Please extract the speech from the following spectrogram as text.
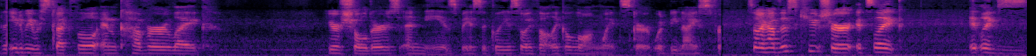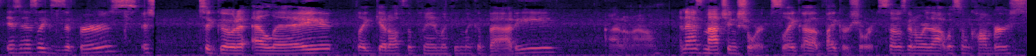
they need to be respectful and cover like your shoulders and knees basically. So I thought like a long white skirt would be nice. For so I have this cute shirt. It's like, it like, it has like zippers it's to go to LA, like get off the plane looking like a baddie. I don't know. And it has matching shorts, like uh, biker shorts. So I was gonna wear that with some Converse.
